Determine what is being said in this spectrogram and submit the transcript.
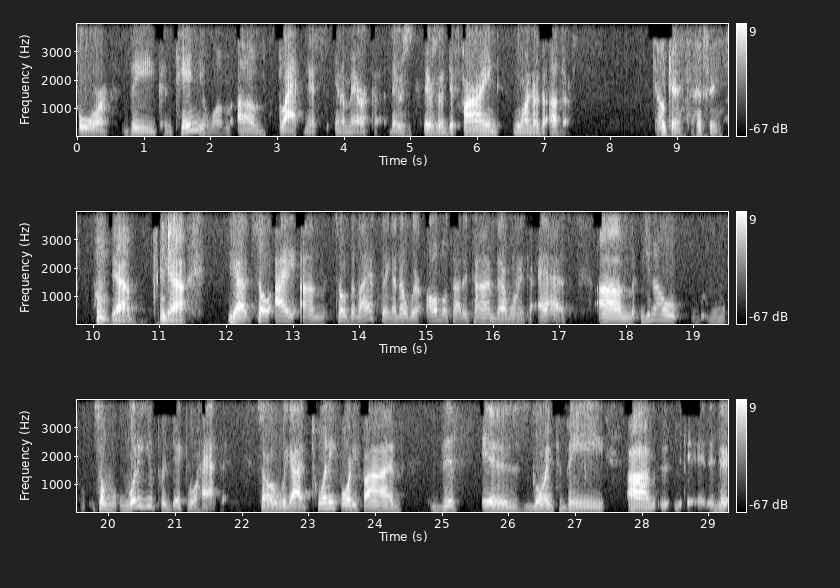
for the continuum of blackness in America. There's there's a defined one or the other. Okay, I see. Hmm. Yeah, yeah, yeah. So I um so the last thing I know we're almost out of time that I wanted to ask. Um, you know, so what do you predict will happen? So we got 2045. This is going to be um, there,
